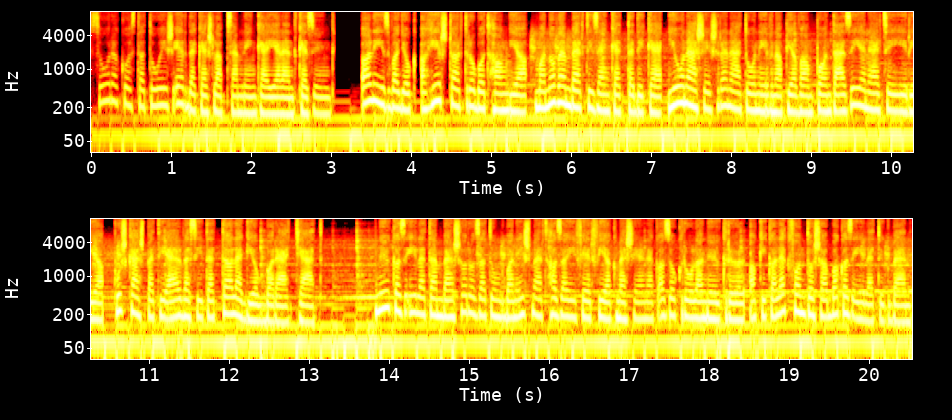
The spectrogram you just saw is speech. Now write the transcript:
Szórakoztató és érdekes lapszemlénkkel jelentkezünk. Alíz vagyok, a hírstart robot hangja, ma november 12-e, Jónás és Renátó névnapja van pont az ENLC írja, Puskás Peti elveszítette a legjobb barátját. Nők az életemben sorozatunkban ismert hazai férfiak mesélnek azokról a nőkről, akik a legfontosabbak az életükben.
